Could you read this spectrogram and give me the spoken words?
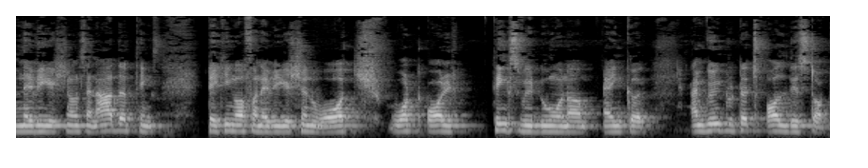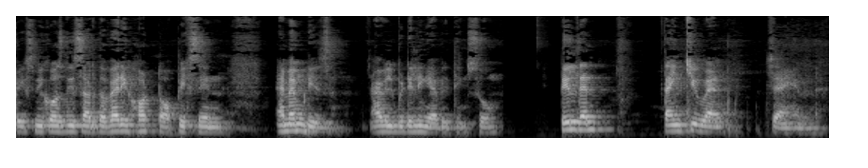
navigationals and other things taking off a navigation watch what all things we do on a anchor. I'm going to touch all these topics because these are the very hot topics in mmds i will be dealing everything. So till then thank you and jai hind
